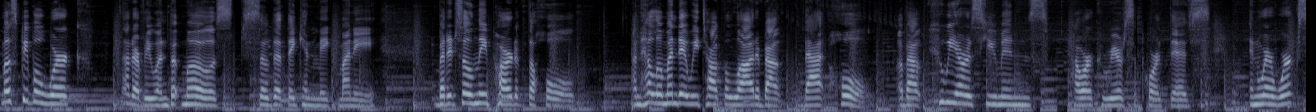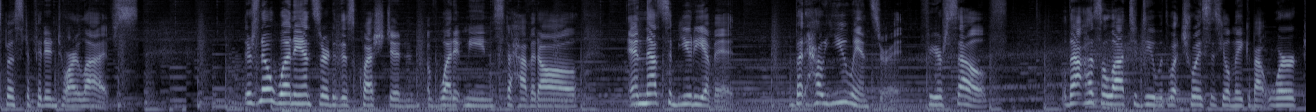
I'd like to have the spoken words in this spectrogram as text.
Most people work, not everyone, but most, so that they can make money. But it's only part of the whole. On Hello Monday, we talk a lot about that whole, about who we are as humans, how our careers support this, and where work's supposed to fit into our lives. There's no one answer to this question of what it means to have it all, and that's the beauty of it. But how you answer it for yourself well, that has a lot to do with what choices you'll make about work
